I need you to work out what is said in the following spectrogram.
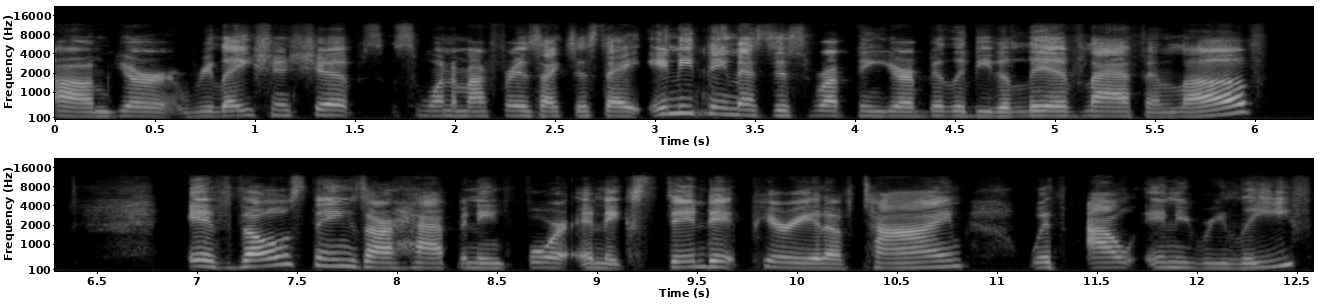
um, your relationships. So one of my friends like to say anything that's disrupting your ability to live, laugh, and love if those things are happening for an extended period of time without any relief,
